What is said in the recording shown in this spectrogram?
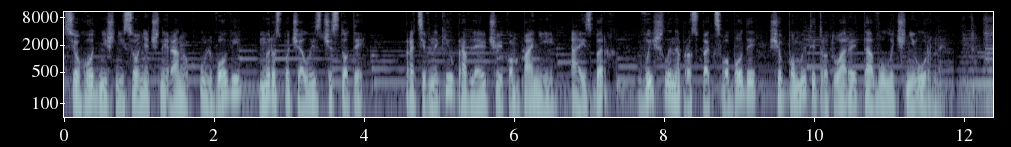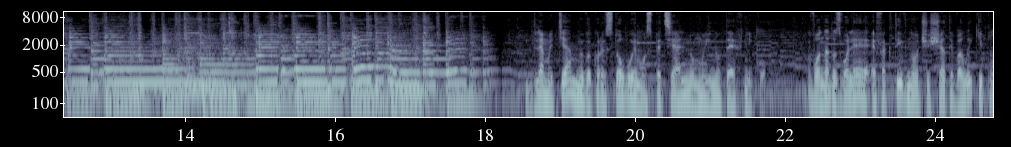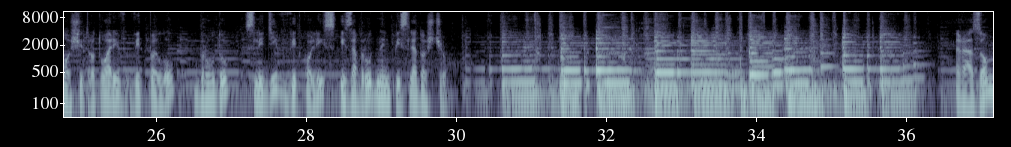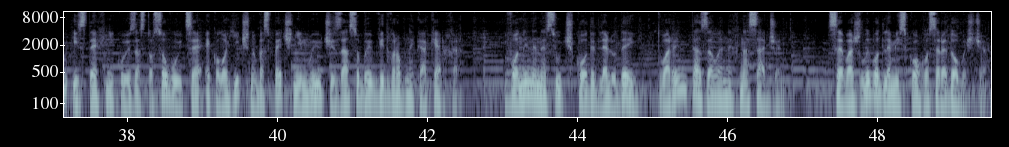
Сьогоднішній сонячний ранок у Львові ми розпочали з чистоти. Працівники управляючої компанії Айсберг вийшли на проспект Свободи, щоб помити тротуари та вуличні урни. Для миття ми використовуємо спеціальну мийну техніку. Вона дозволяє ефективно очищати великі площі тротуарів від пилу, бруду, слідів від коліс і забруднень після дощу. Разом із технікою застосовуються екологічно безпечні миючі засоби від виробника Керхер. Вони не несуть шкоди для людей, тварин та зелених насаджень. Це важливо для міського середовища.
